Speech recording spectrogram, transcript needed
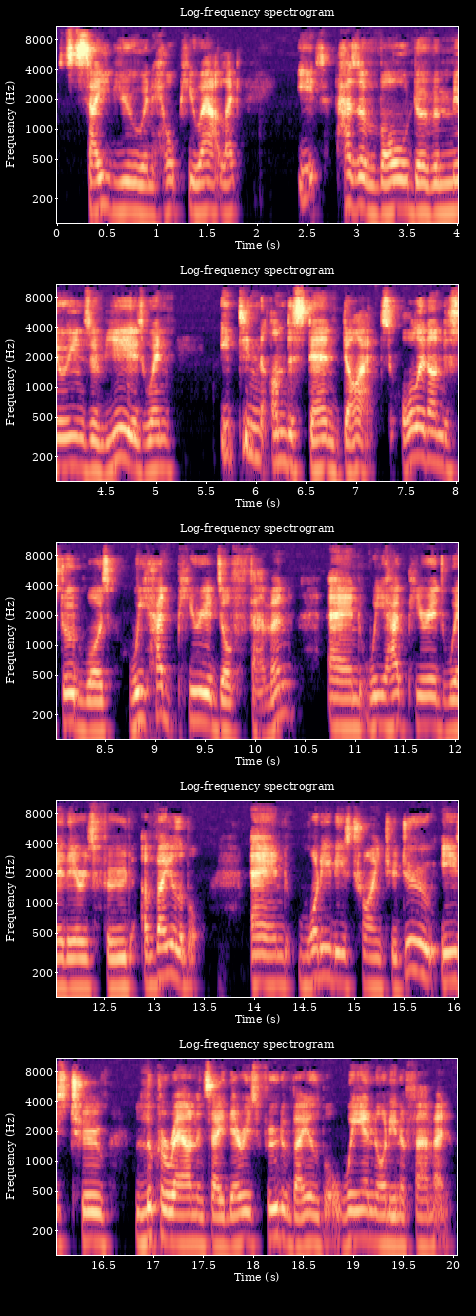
save you and help you out. Like it has evolved over millions of years when it didn't understand diets. All it understood was we had periods of famine and we had periods where there is food available. And what it is trying to do is to look around and say, there is food available. We are not in a famine.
